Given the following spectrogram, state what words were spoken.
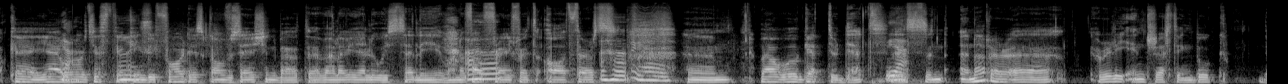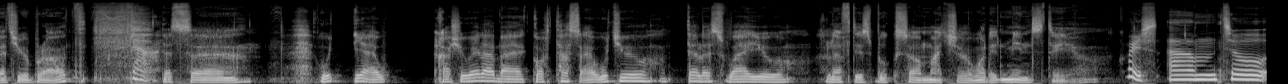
Okay, yeah, Yeah. we were just thinking Nice. before this conversation about uh, Valeria Luiselli, one of Uh-huh. our favorite authors. Yeah. Um, well, we'll get to that. Yeah. It's an, another uh, really interesting book that you brought. yeah. That's, uh, would, yeah, Rayuela by Cortázar. Would you tell us why you love this book so much or what it means to you? Of course. Um, so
